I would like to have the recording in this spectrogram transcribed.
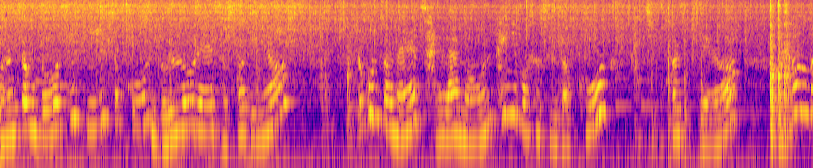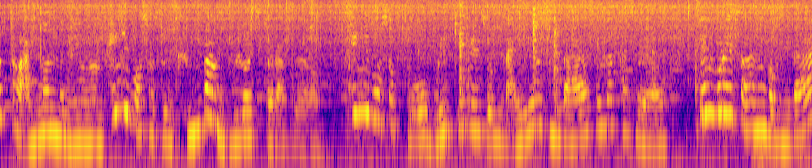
어느 정도 색이 조금 놀놀해졌거든요. 조금 전에 잘라놓은 팽이버섯을 넣고 같이 볶아줄게요 처음부터 안 넣는 이유는 팽이버섯은 금방 물러지더라고요. 팽이버섯도 물기를 좀 날려준다 생각하세요. 센 불에서 하는 겁니다.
